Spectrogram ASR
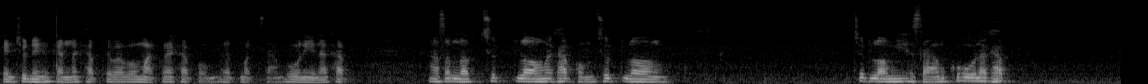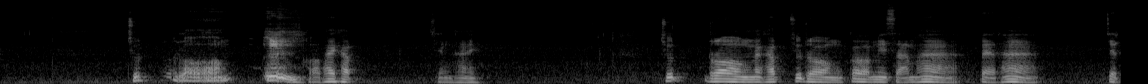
เป็นชุดหนึ่งกันนะครับ แต่ว่าบ่มักนะครับ ผมแอดมักสามคู่นี้นะครับอ่าสำหรับชุดรองนะครับ ผมชุดรอง ชุดรองมีสามคู่นะครับ ชุดรองขออภัยครับเชียงไฮ้ชุดรองนะครับ ชุดรองก็มีสามห้าแปดห้าเจ็ด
